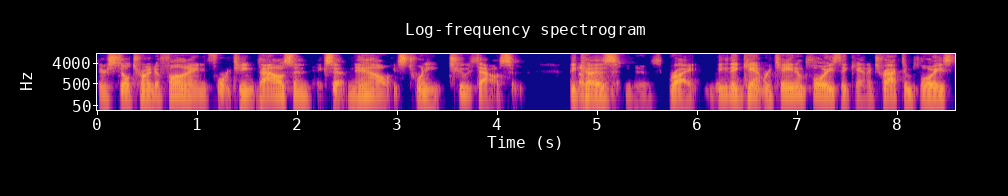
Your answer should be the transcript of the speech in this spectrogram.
They're still trying to find 14,000, except now it's 22,000 because, right, they, they can't retain employees. They can't attract employees.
